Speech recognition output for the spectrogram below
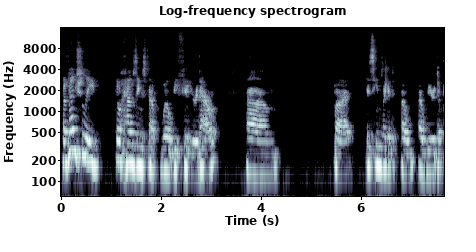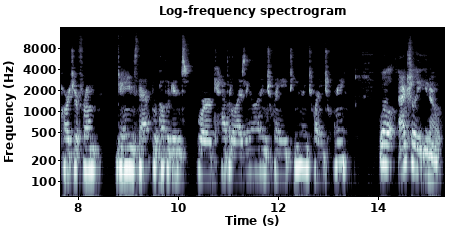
Eventually, the housing stuff will be figured out, um, but it seems like a, a, a weird departure from gains that Republicans were capitalizing on in 2018 and 2020. Well, actually, you know,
